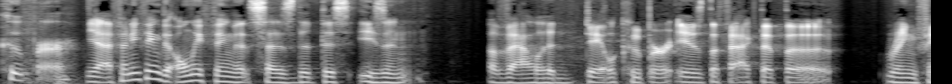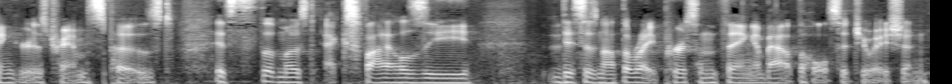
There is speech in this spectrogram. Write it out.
Cooper. Yeah, if anything, the only thing that says that this isn't a valid Dale Cooper is the fact that the ring finger is transposed. It's the most X Filesy, this is not the right person thing about the whole situation.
